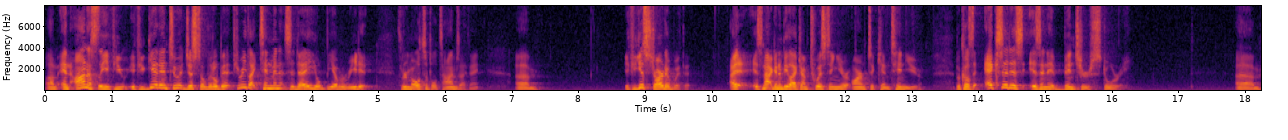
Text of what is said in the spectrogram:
Um, and honestly, if you if you get into it just a little bit, if you read like 10 minutes a day, you'll be able to read it through multiple times. I think. Um, if you get started with it, I, it's not going to be like I'm twisting your arm to continue because Exodus is an adventure story. Um,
